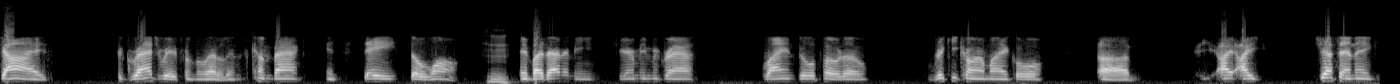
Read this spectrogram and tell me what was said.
guys who graduated from Loretta Lynn's come back and stay so long. Hmm. And by that I mean Jeremy McGrath, Ryan Villopoto, Ricky Carmichael, uh, I, I Jeff Emig,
